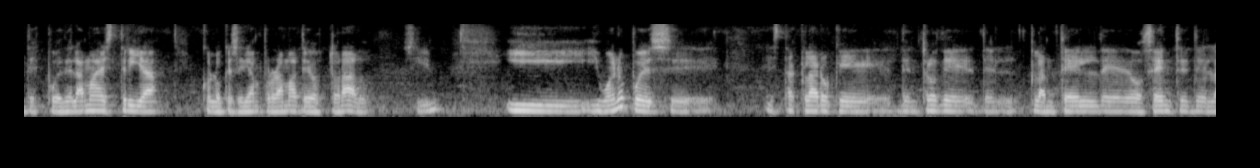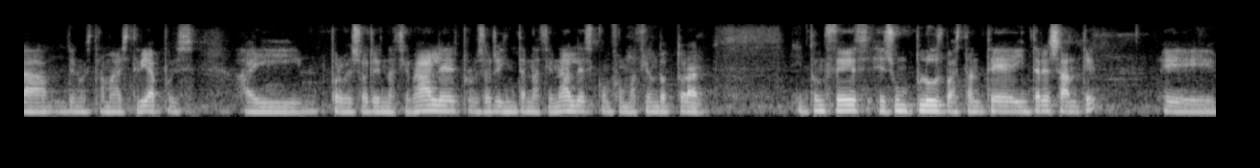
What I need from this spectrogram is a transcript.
después de la maestría con lo que serían programas de doctorado. ¿sí? Y, bueno, pues está claro que dentro del plantel de docentes de, la, de nuestra maestría, pues hay profesores nacionales, profesores internacionales con formación doctoral. Entonces es un plus bastante interesante eh,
